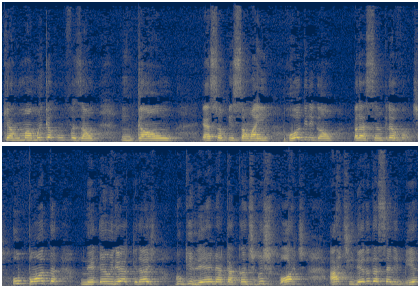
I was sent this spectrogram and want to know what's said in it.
que arruma muita confusão. Então, essa opção aí, Rodrigão para centroavante. O ponta, né, eu iria atrás do Guilherme, atacante do esporte, artilheiro da Série B,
